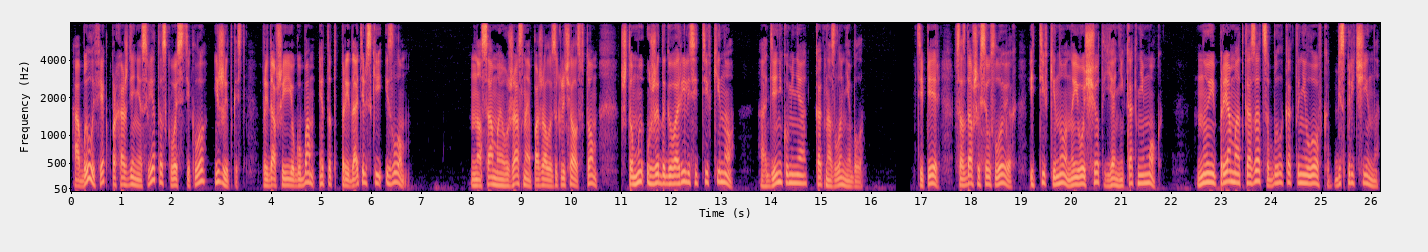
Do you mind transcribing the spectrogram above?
а был эффект прохождения света сквозь стекло и жидкость, придавший ее губам этот предательский излом. Но самое ужасное, пожалуй, заключалось в том, что мы уже договорились идти в кино, а денег у меня, как назло, не было. Теперь, в создавшихся условиях, идти в кино на его счет я никак не мог. Ну и прямо отказаться было как-то неловко, беспричинно,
